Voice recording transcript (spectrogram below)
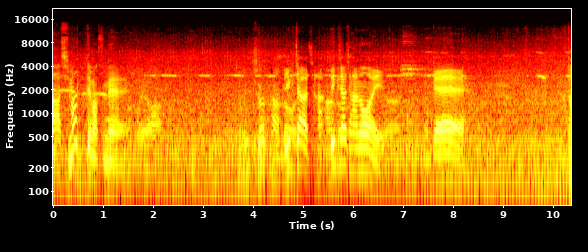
あー閉まってますねこれは.ビッグチャーチはビッグチャーチハノイ。Yeah. オッケー。通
